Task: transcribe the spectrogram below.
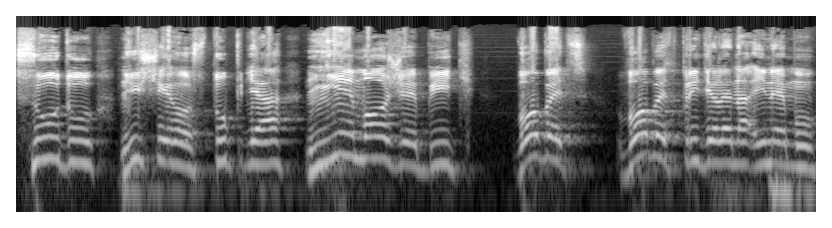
súdu nižšieho stupňa nemôže byť vôbec vôbec pridelená inému e,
